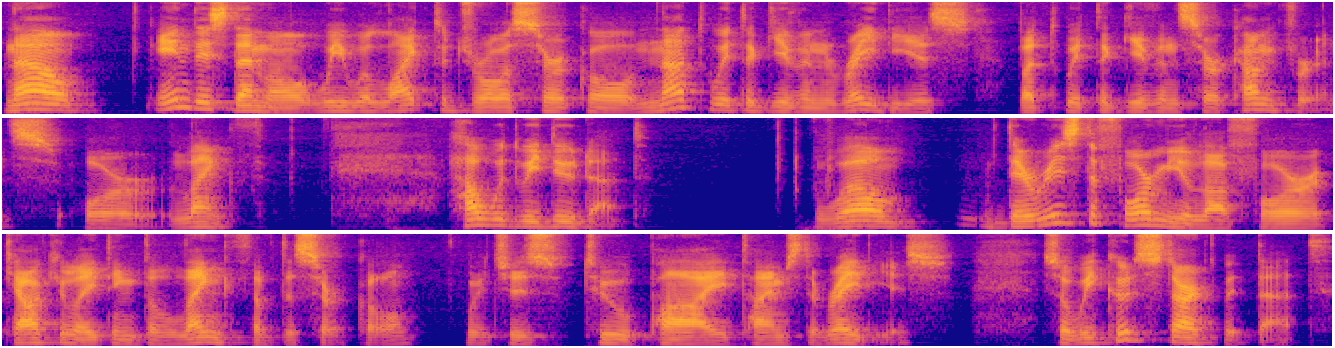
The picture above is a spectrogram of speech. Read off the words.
Now, in this demo, we would like to draw a circle not with a given radius, but with a given circumference or length. How would we do that? Well, there is the formula for calculating the length of the circle, which is 2 pi times the radius. So we could start with that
